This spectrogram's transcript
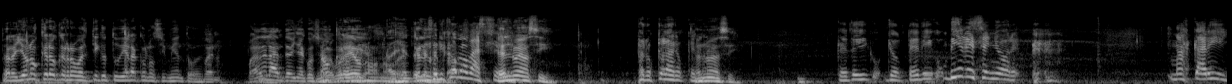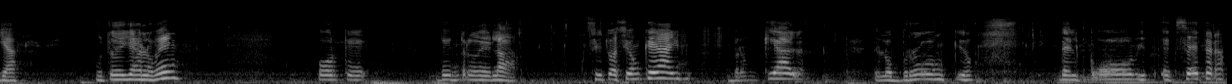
Pero yo no creo que Robertico tuviera conocimiento de eso. Bueno, pues adelante, doña Consuelo. No creo, no. no. ¿Y cómo va a ser? Él no es así. Pero claro que no. Él no es así. ¿Qué digo? Yo te digo, miren señores, mascarilla, ustedes ya lo ven, porque dentro de la situación que hay, bronquial, de los bronquios, del COVID, etcétera,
